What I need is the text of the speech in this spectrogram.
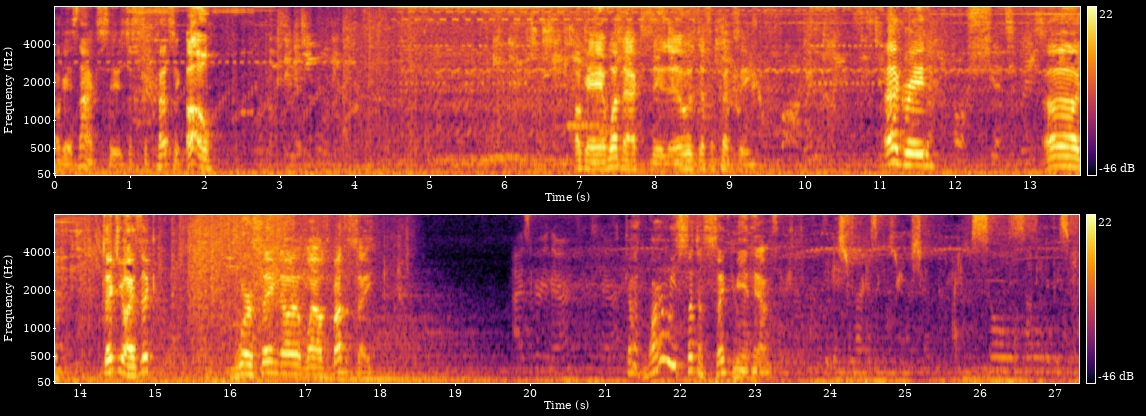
Okay, it's not actually. It's just a cutscene. Uh oh. Okay, it wasn't actually. It was just a cutscene. Agreed. Oh, shit. Uh, thank you, Isaac. We're saying uh, what I was about to say. Isaac, are you there? There? God, why are we such in sync, me and him? The Ishimura is a great ship. I am so lucky to be serving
